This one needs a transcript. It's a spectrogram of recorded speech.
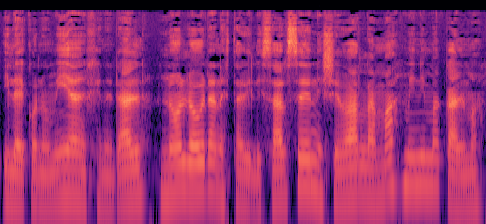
y la economía en general no logran estabilizarse ni llevar la más mínima calma.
